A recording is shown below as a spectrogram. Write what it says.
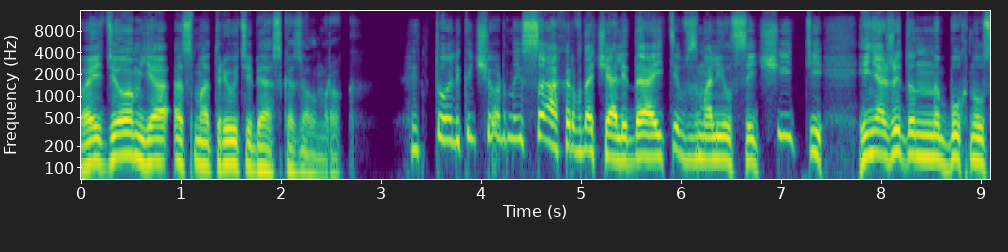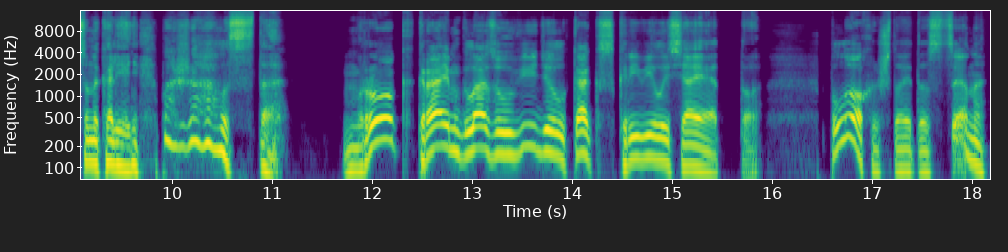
«Пойдем, я осмотрю тебя», — сказал Мрок. «Только черный сахар вначале дайте», — взмолился Читти и неожиданно бухнулся на колени. «Пожалуйста». Мрок краем глаза увидел, как скривилась Аэтто. Плохо, что эта сцена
